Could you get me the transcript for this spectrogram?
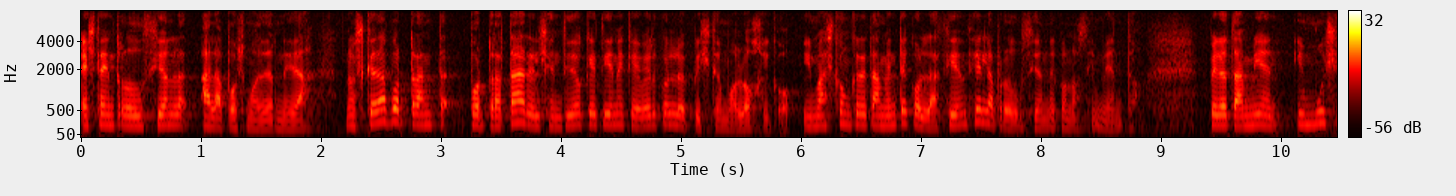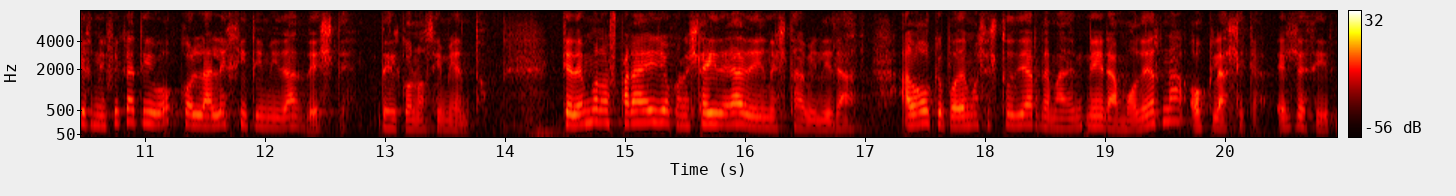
esta introducción a la posmodernidad. Nos queda por, tratar el sentido que tiene que ver con lo epistemológico y más concretamente con la ciencia y la producción de conocimiento, pero también, y muy significativo, con la legitimidad de este, del conocimiento. Quedémonos para ello con esta idea de inestabilidad, algo que podemos estudiar de manera moderna o clásica, es decir,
